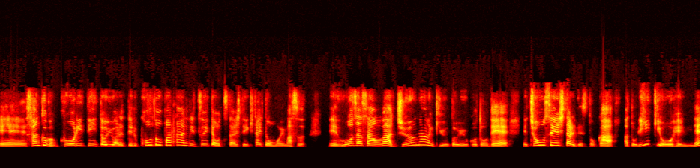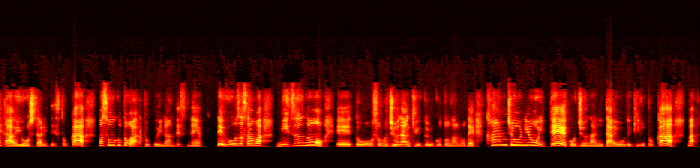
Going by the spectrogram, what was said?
えー、3区分、クオリティと言われている行動パターンについてお伝えしていきたいと思います。えー、魚座さんは柔軟球ということで、え調整したりですとか、あと臨機応変にね、対応したりですとか、まあ、そういうことが得意なんですね。で、魚座さんは水の、えっ、ー、と、その柔軟球ということなので、感情において、こう、柔軟に対応できるとか、まあ、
